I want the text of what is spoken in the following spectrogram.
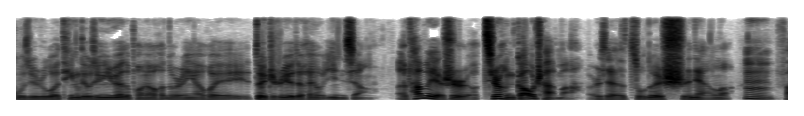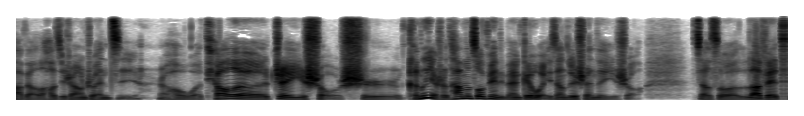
估计如果听流行音乐的朋友，很多人应该会对这支乐队很有印象。呃，他们也是其实很高产嘛，而且组队十年了，嗯，发表了好几张专辑。然后我挑的这一首是，可能也是他们作品里面给我印象最深的一首，叫做《Love It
